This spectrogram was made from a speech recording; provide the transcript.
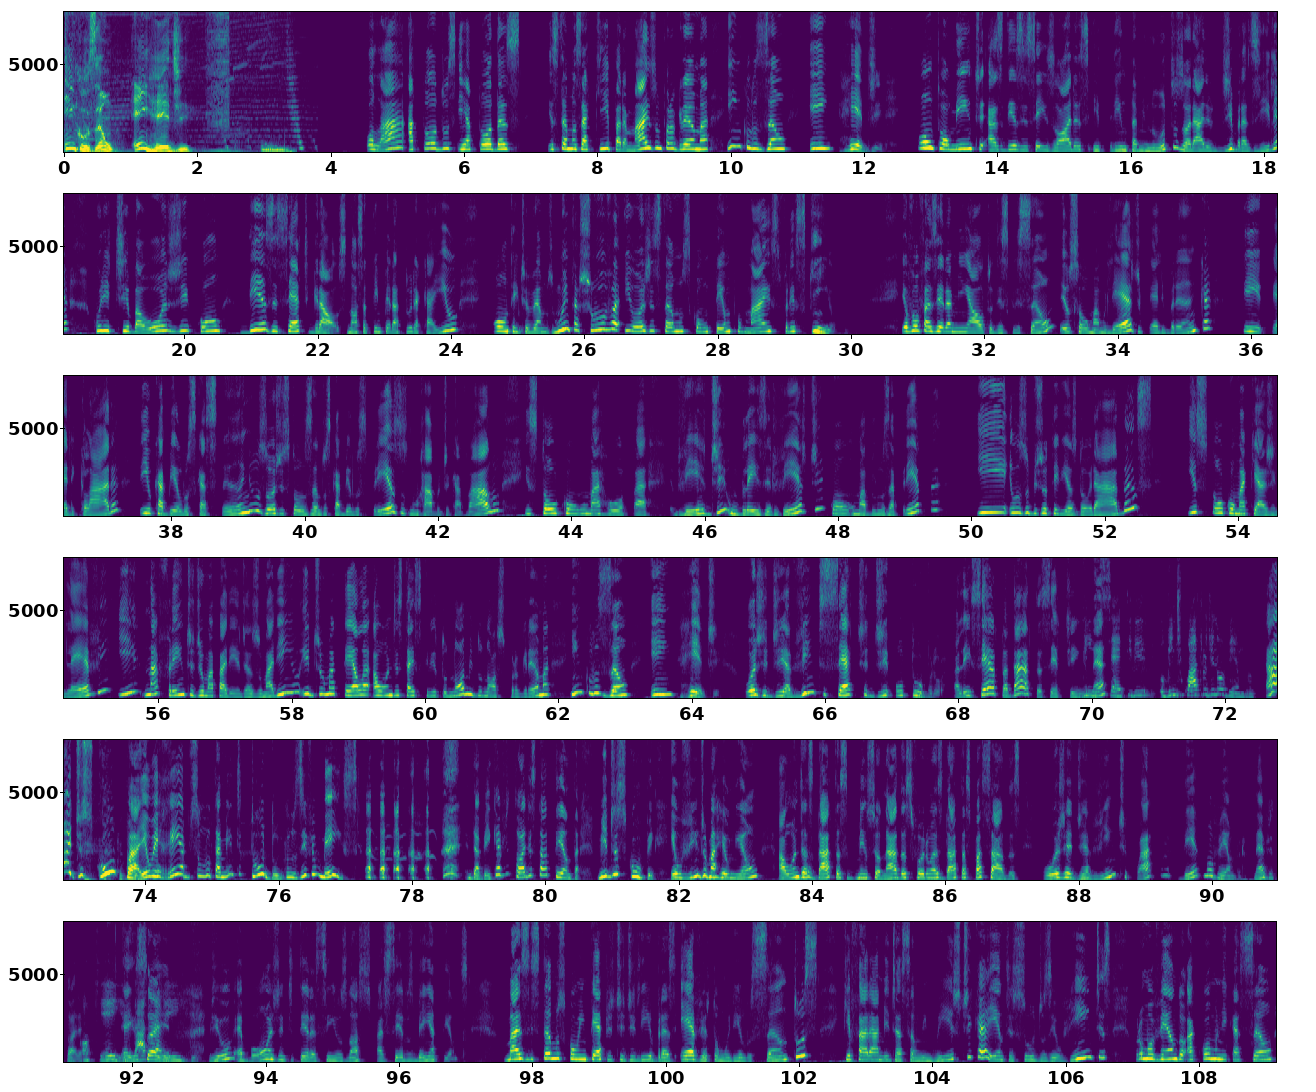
Inclusão em Rede. Olá a todos e a todas. Estamos aqui para mais um programa Inclusão em Rede. Pontualmente às 16 horas e 30 minutos, horário de Brasília. Curitiba hoje com 17 graus. Nossa temperatura caiu. Ontem tivemos muita chuva e hoje estamos com um tempo mais fresquinho. Eu vou fazer a minha autodescrição. Eu sou uma mulher de pele branca, tenho pele clara, tenho cabelos castanhos. Hoje estou usando os cabelos presos no rabo de cavalo. Estou com uma roupa verde, um blazer verde, com uma blusa preta e uso bijuterias douradas. Estou com maquiagem leve e na frente de uma parede azul marinho e de uma tela onde está escrito o nome do nosso programa, Inclusão em Rede. Hoje, dia 27 de outubro. Falei certo a data? Certinho, 27 né? De, 24 de novembro. Ah, desculpa! eu errei absolutamente tudo, inclusive o mês. Ainda bem que a Vitória está atenta. Me desculpem, eu vim de uma reunião onde as datas mencionadas foram as datas passadas. Hoje é dia 24 de novembro, né, Vitória? Ok, é exatamente. isso aí. Viu? É bom a gente ter assim os nossos parceiros bem atentos. Mas estamos com o intérprete de Libras Everton Murilo Santos, que fará a mediação linguística entre surdos e ouvintes, promovendo a comunicação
